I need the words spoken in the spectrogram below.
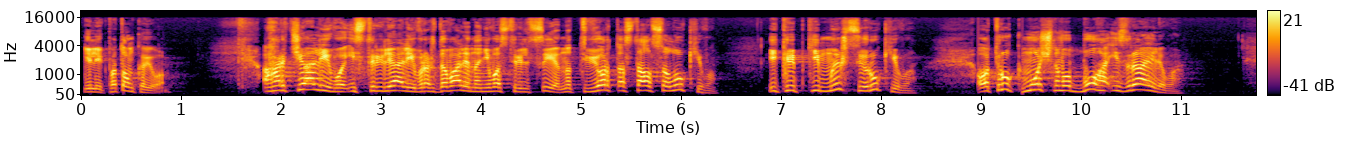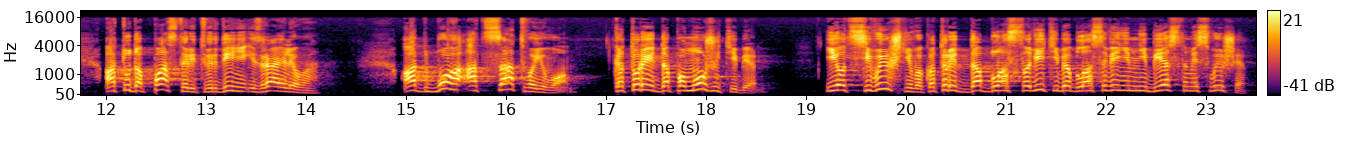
или потомка его. Огорчали его и стреляли, и враждовали на него стрельцы, но тверд остался лук его, и крепки мышцы рук его, от рук мощного Бога Израилева. Оттуда пастыри твердыни Израилева. От Бога Отца твоего, который да поможет тебе, и от Всевышнего, который да благословит тебя благословением небесным и свыше –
